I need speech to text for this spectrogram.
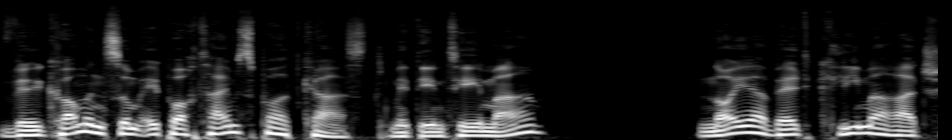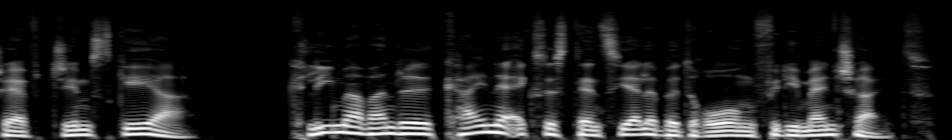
Willkommen zum Epoch Times Podcast mit dem Thema Neuer Weltklimaratschef Jim Skea. Klimawandel keine existenzielle Bedrohung für die Menschheit.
